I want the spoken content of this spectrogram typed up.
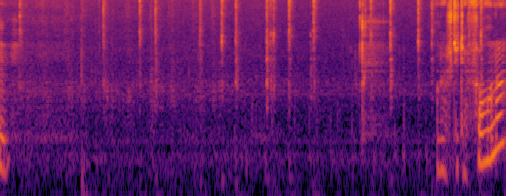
Hm. Oder steht der vorne?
